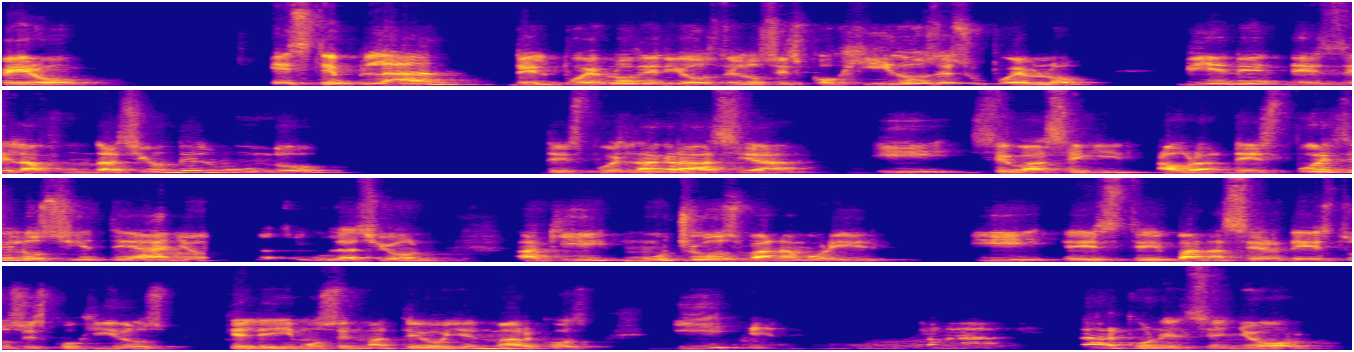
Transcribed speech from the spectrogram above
Pero este plan del pueblo de Dios, de los escogidos de su pueblo, viene desde la fundación del mundo, después la gracia y se va a seguir. Ahora, después de los siete años, la tribulación, aquí muchos van a morir y este, van a ser de estos escogidos que leímos en Mateo y en Marcos y a estar con el Señor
